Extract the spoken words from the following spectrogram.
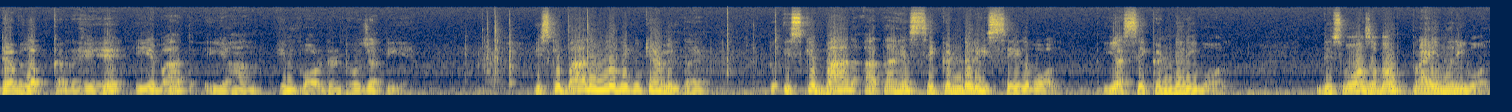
डेवलप कर रहे हैं। ये बात यहाँ इंपॉर्टेंट हो जाती है। इसके बाद हम लोगों को क्या मिलता है? तो इसके बाद आता है सेकेंडरी सेल वॉल या secondary wall this was about primary wall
